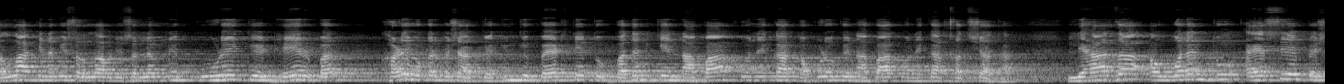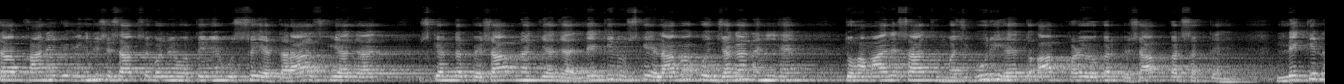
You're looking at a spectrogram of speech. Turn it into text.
अल्लाह के नबी सल्लल्लाहु अलैहि वसल्लम ने कूड़े के ढेर पर खड़े होकर पेशाब किया, क्योंकि बैठते तो बदन के नापाक होने का, कपड़ों के नापाक होने का खदशा था। लिहाजा अव्वलन तो ऐसे पेशाब खाने जो इंग्लिश हिसाब से बने होते हैं, उससे एतराज़ किया जाए, उसके अंदर पेशाब ना किया जाए, लेकिन उसके अलावा कोई जगह नहीं है तो हमारे साथ मजबूरी है तो आप खड़े होकर पेशाब कर सकते हैं। लेकिन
